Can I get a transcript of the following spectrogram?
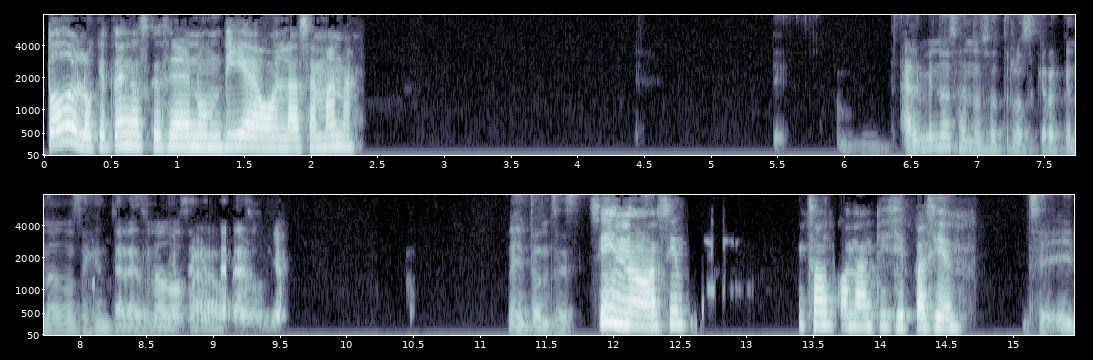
todo lo que tengas que hacer en un día o en la semana. Al menos a nosotros creo que no nos dejan tareas un día para entonces. Sí, no, siempre son con anticipación. Sí, y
